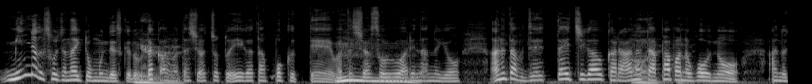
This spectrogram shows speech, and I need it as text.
みんながそうじゃないと思うんですけど、ええ。だから私はちょっと A 型っぽくって私はそういうあれなのよ。あなたは絶対違うからあなたはパパの方の、あの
